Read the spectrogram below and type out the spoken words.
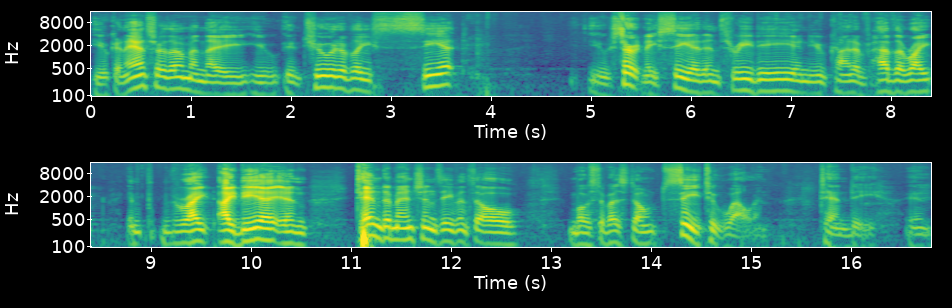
you can answer them and they, you intuitively see it. You certainly see it in 3D and you kind of have the right, right idea in 10 dimensions, even though most of us don't see too well in 10D in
